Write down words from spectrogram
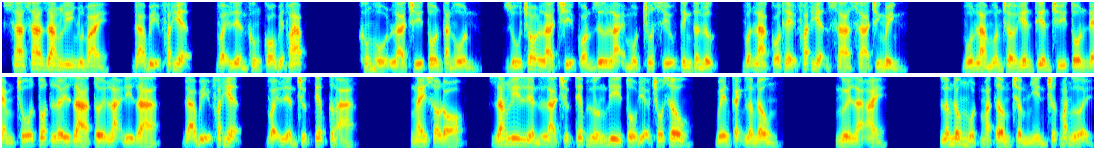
Xa xa giang ly nhún vai, đã bị phát hiện, vậy liền không có biện pháp. Không hổ là trí tôn tàn hồn, dù cho là chỉ còn dư lại một chút xíu tinh thần lực, vẫn là có thể phát hiện xa xa chính mình. Vốn là muốn chờ hiên thiên trí tôn đem chỗ tốt lấy ra tới lại đi ra, đã bị phát hiện, vậy liền trực tiếp cướp a. Ngay sau đó, giang ly liền là trực tiếp hướng đi tổ địa chỗ sâu bên cạnh lâm đông. Người là ai? Lâm đông một mặt âm trầm nhìn trước mắt người.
